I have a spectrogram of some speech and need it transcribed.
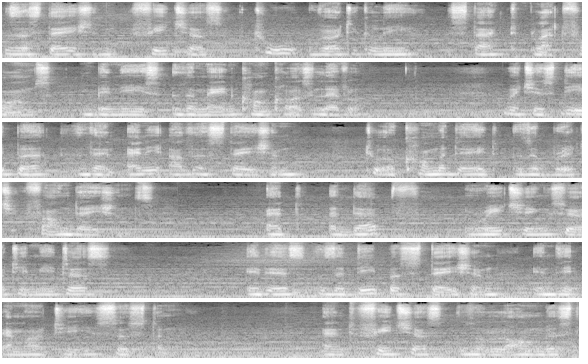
The station features two vertically stacked platforms beneath the main concourse level, which is deeper than any other station to accommodate the bridge foundations. At a depth reaching 30 meters, it is the deepest station in the MRT system and features the longest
